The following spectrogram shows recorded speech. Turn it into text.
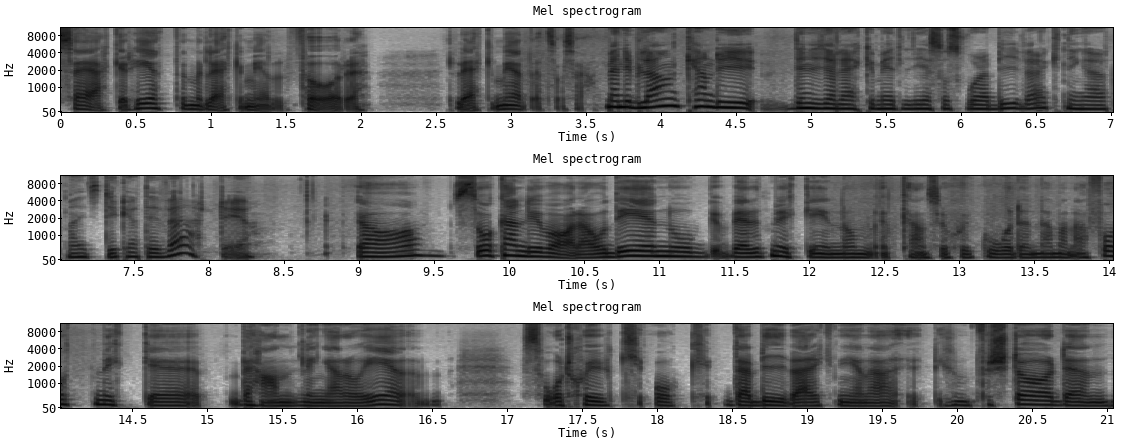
säkerheten med läkemedel före läkemedlet. Så att säga. Men ibland kan det, ju, det nya läkemedlet ge så svåra biverkningar att man inte tycker att det är värt det. Ja, så kan det ju vara och det är nog väldigt mycket inom cancersjukvården när man har fått mycket behandlingar och är svårt sjuk och där biverkningarna liksom förstör den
